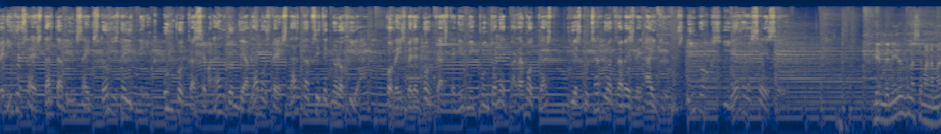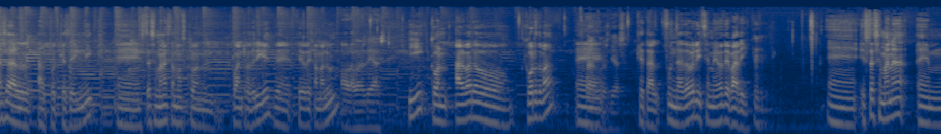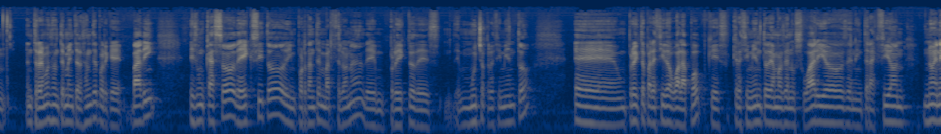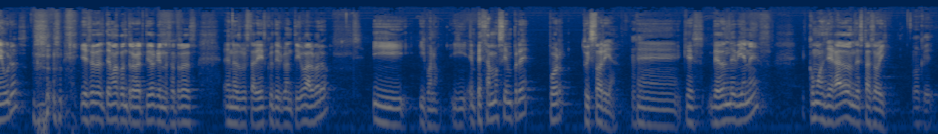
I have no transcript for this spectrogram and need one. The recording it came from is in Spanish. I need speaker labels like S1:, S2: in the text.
S1: Bienvenidos a Startup Inside Stories de ITNIC, un podcast semanal donde hablamos de startups y tecnología. Podéis ver el podcast en itnic.net barra podcast y escucharlo a través de iTunes, Evox y RSS.
S2: Bienvenidos una semana más al, al podcast de ITNIC. Eh, esta semana estamos con Juan Rodríguez, de CEO de Camalún.
S3: Hola, buenos días.
S2: Y con Álvaro Córdoba.
S4: Eh, Hola, buenos días.
S2: ¿Qué tal? Fundador y CMO de Buddy. eh, esta semana eh, entraremos en un tema interesante porque Buddy es un caso de éxito importante en Barcelona, de un proyecto de, de mucho crecimiento. Eh, un proyecto parecido a Wallapop, que es crecimiento, digamos, en usuarios, en interacción, no en euros. y ese es el tema controvertido que nosotros eh, nos gustaría discutir contigo, Álvaro. Y, y, bueno, y empezamos siempre por tu historia, eh, que es de dónde vienes, cómo has llegado a donde estás hoy.
S4: Ok.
